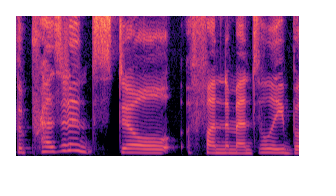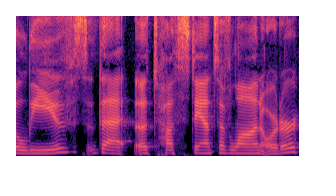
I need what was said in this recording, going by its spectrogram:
The president still fundamentally believes that a tough stance of law and order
